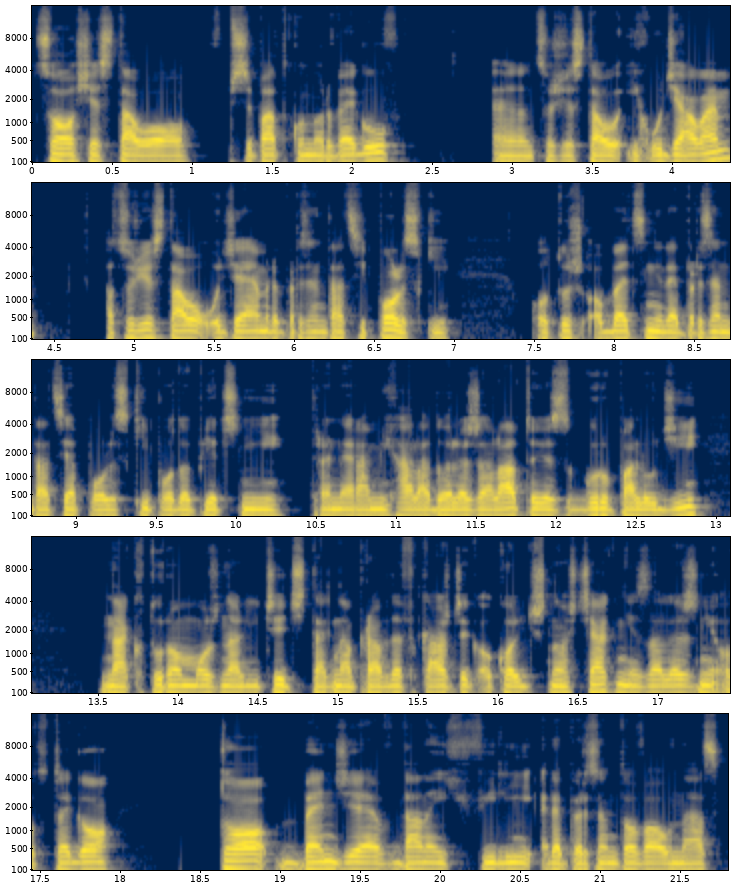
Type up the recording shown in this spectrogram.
co się stało w przypadku Norwegów, e, co się stało ich udziałem, a co się stało udziałem reprezentacji Polski. Otóż obecnie reprezentacja Polski podopieczni trenera Michala Doleżala to jest grupa ludzi, na którą można liczyć tak naprawdę w każdych okolicznościach, niezależnie od tego, kto będzie w danej chwili reprezentował nas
